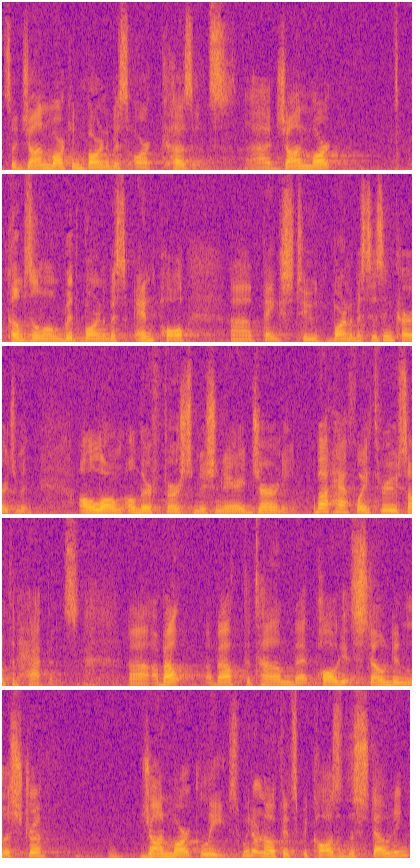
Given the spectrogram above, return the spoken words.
So John Mark and Barnabas are cousins. Uh, John Mark comes along with Barnabas and Paul, uh, thanks to Barnabas' encouragement, all along on their first missionary journey. About halfway through, something happens. Uh, about, about the time that Paul gets stoned in Lystra, John Mark leaves. We don't know if it's because of the stoning.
